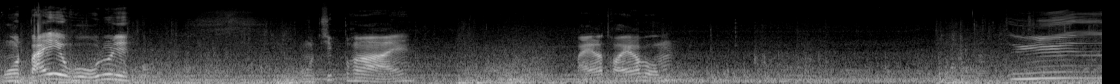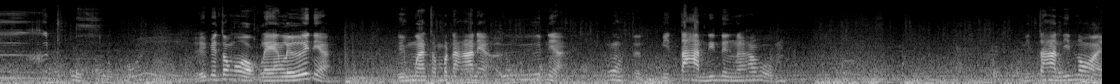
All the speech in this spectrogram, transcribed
โหดไป โอ้โห ดูดิ โหดชิบหาย ไปแล้วถอยครับผมอืดโอ้โหเฮ้ยเป็นต้องออกแรงเลยเนี่ย ดึงมาธรรมดาเนี่ยอืดเนี่ย โอ้แต่มีต้านนิดนึงนะครับผม ต้านนิดหน่อย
